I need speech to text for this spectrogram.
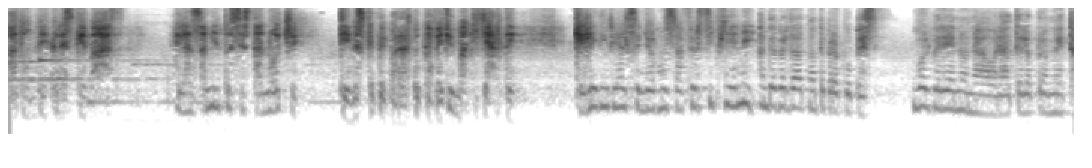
¿a dónde crees que vas? El lanzamiento es esta noche. Tienes que preparar tu cabello y maquillarte. ¿Qué le diré al señor Musafer si viene? De verdad, no te preocupes. Volveré en una hora, te lo prometo.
